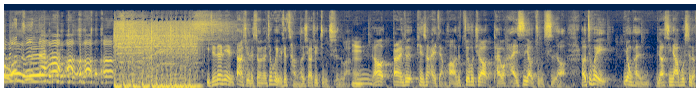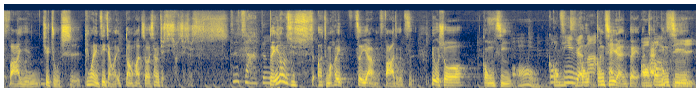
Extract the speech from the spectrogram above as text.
我知道。以前在念大学的时候呢，就会有一些场合需要去主持的嘛，嗯，然后当然就是天生爱讲话，就最后去到台湾还是要主持哈，然后就会用很比较新加坡式的发音去主持。听完你自己讲完一段话之后，下面就真的假的？对，因为他们其实啊怎么会这样发这个字？比如说公鸡，哦，攻击人公吗？公鸡人，对，哦攻击公鸡，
